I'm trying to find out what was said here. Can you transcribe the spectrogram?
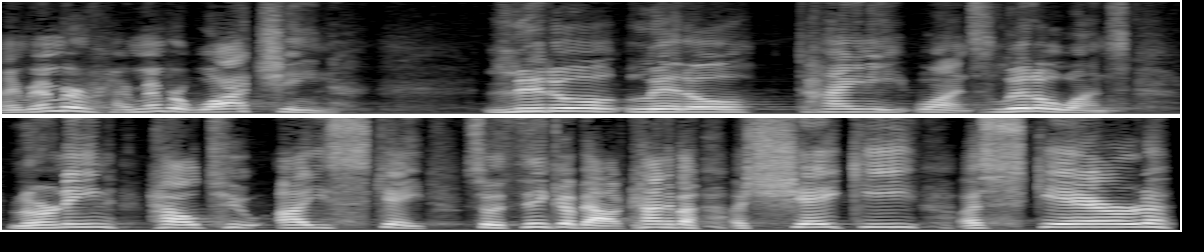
And I remember, I remember watching little, little tiny ones, little ones, learning how to ice skate. So think about kind of a, a shaky, a scared,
